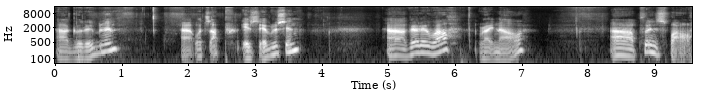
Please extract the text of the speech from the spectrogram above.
Uh, good evening. Uh, what's up? Is everything uh, very well right now? Uh, principal.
